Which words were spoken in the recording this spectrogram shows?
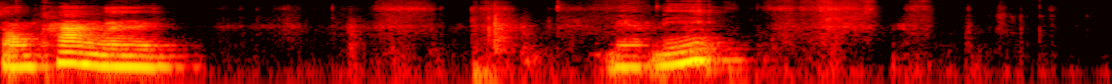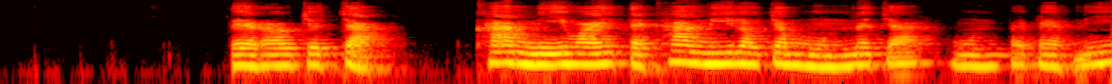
สองข้างเลย แบบนี้ แต่เราจะจับข้างนี้ไว้ แต่ข้างนี้เราจะหมุนนะจ๊ะ หมุนไปแบบนี้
